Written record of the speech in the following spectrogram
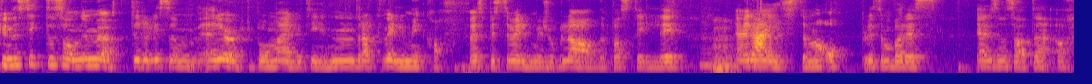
kunne sitte sånn i møter og liksom Jeg rørte på meg hele tiden. Drakk veldig mye kaffe, spiste veldig mye sjokolade, pastiller. Jeg reiste meg opp, liksom bare Jeg liksom sa at åh,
